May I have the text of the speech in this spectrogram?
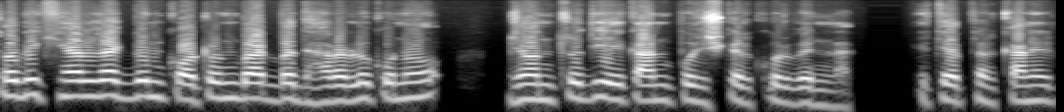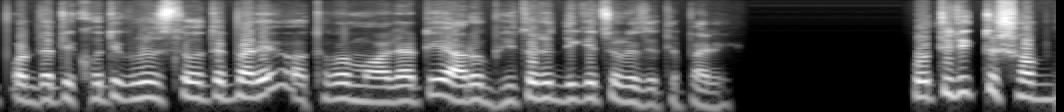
তবে খেয়াল রাখবেন কটন বাড বা ধারালো কোনো যন্ত্র দিয়ে কান পরিষ্কার করবেন না। এতে আপনার কানের পর্দাটি ক্ষতিগ্রস্ত হতে পারে অথবা ময়লাটি আরও ভিতরের দিকে চলে যেতে পারে। অতিরিক্ত শব্দ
